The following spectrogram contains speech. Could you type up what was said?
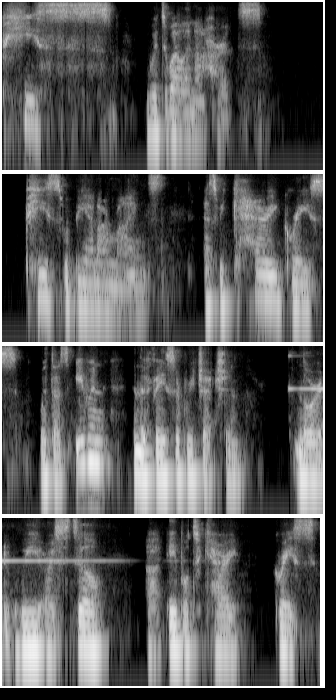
peace would dwell in our hearts, peace would be in our minds as we carry grace with us, even in the face of rejection. Lord, we are still uh, able to carry grace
